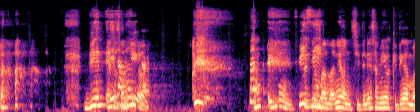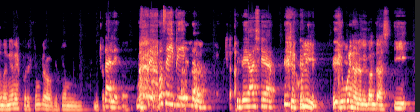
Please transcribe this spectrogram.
Bien, esos amigos. Bien. Sí, yo tengo un bandoneón. Si tenés amigos que tengan bandoneones, por ejemplo, que tengan mucha Dale, vos, vos seguís pidiéndolo. que te va a llegar. Che, Juli, qué bueno lo que contás. ¿Y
